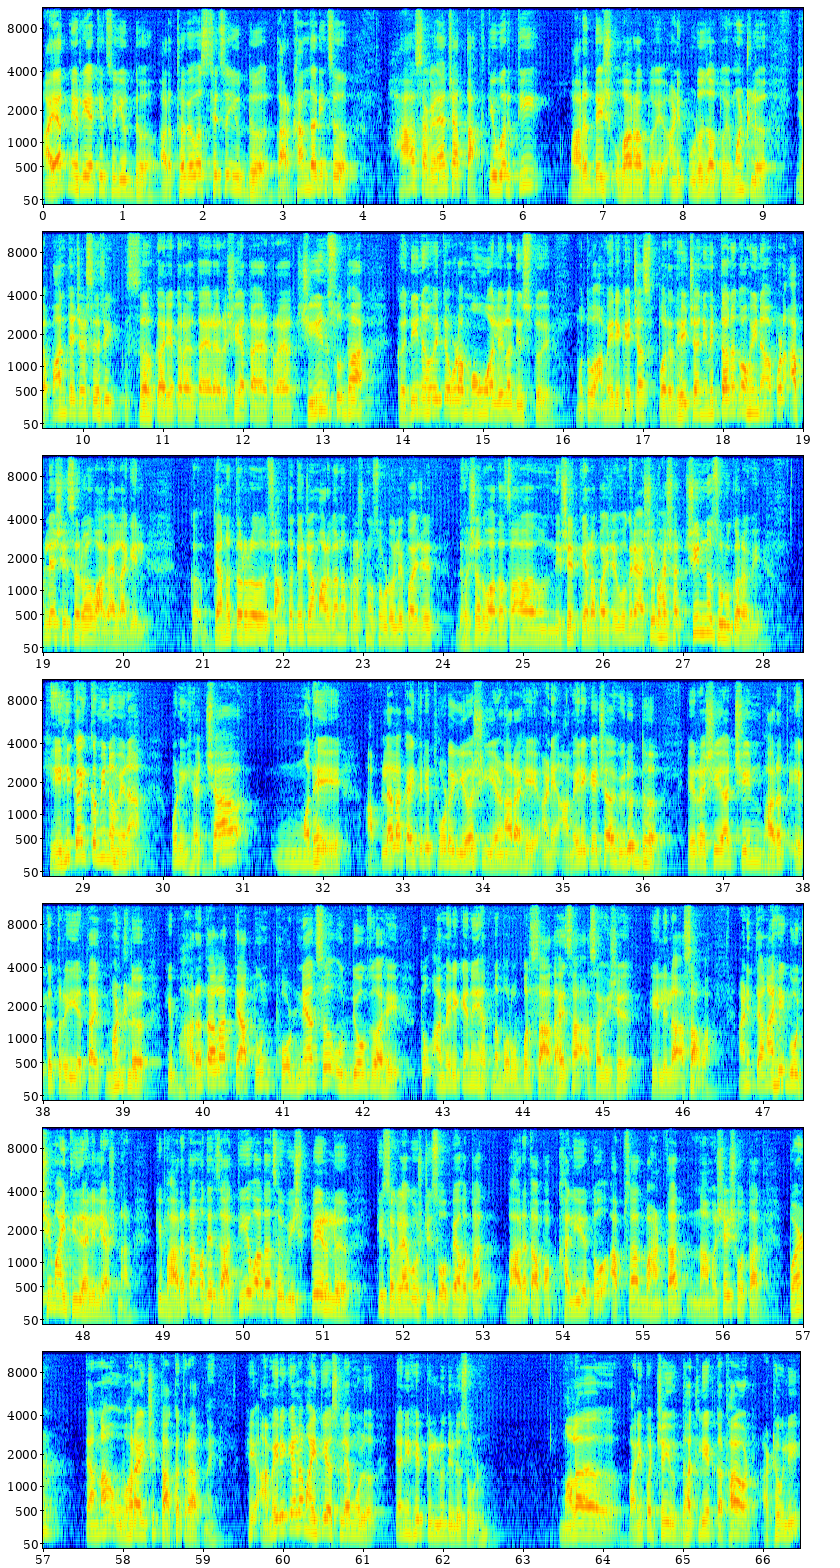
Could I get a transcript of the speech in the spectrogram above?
आयात निर्यातीचं युद्ध अर्थव्यवस्थेचं युद्ध कारखानदारीचं हा सगळ्याच्या ताकदीवरती भारत देश उभा राहतो आहे आणि पुढं जातो आहे म्हटलं जपान त्याच्यासाठी सहकार्य करायला तयार आहे रशिया तयार करायला चीनसुद्धा कधी नव्हे तेवढा मऊ आलेला दिसतोय. मग तो अमेरिकेच्या स्पर्धेच्या निमित्तानं का होईना पण आपल्याशी सरळ वागायला लागेल. क त्यानं तर शांततेच्या मार्गानं प्रश्न सोडवले पाहिजेत दहशतवादाचा निषेध केला पाहिजे वगैरे अशी भाषा चीननं सुरू करावी. हेही काही कमी नव्हे ना? पण ह्याच्यामध्ये आपल्याला काहीतरी थोडं यश येणार आहे आणि अमेरिकेच्या विरुद्ध हे रशिया चीन भारत एकत्र येत आहेत म्हटलं की भारताला त्यातून फोडण्याचं उद्योग जो आहे तो अमेरिकेने ह्यातनं बरोबर साधायचा असा विषय केलेला असावा. आणि त्यांना ही गोची माहिती झालेली असणार की भारतामध्ये जातीयवादाचं विष पेरलं की सगळ्या गोष्टी सोप्या होतात. भारत आपाप खाली येतो आपसात भांडतात नामशेष होतात. पण त्यांना उभं राहायची ताकद राहत नाही. हे अमेरिकेला माहिती असल्यामुळं त्यांनी हे पिल्लू दिलं सोडून. मला पानिपतच्या युद्धातली एक कथा आठवली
